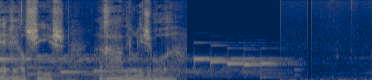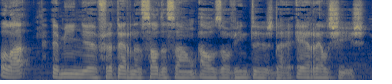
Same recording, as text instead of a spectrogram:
RLX Rádio Lisboa. Olá, a minha fraterna saudação aos ouvintes da RLX.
